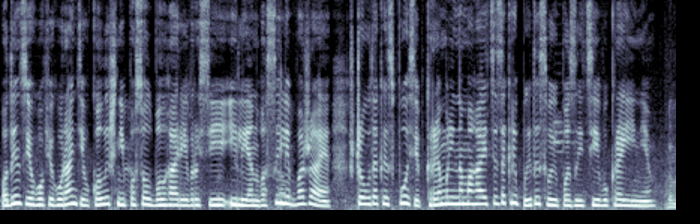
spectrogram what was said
Один з його фігурантів, колишній посол Болгарії в Росії Іліян Василів, вважає, що у такий спосіб Кремль намагається закріпити свої позиції в Україні. Uh,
